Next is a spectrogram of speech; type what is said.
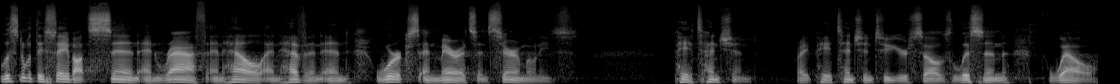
Listen to what they say about sin and wrath and hell and heaven and works and merits and ceremonies. Pay attention, right? Pay attention to yourselves. Listen well.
